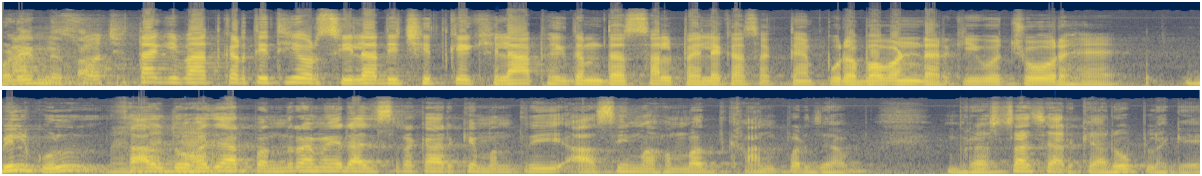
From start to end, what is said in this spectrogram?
बड़े नेता स्वच्छता की बात करती थी और शीला दीक्षित के खिलाफ एकदम दस साल पहले कह सकते हैं पूरा बवंडर की वो चोर है। बिल्कुल साल 2015 में राज्य सरकार के मंत्री आसिम अहमद खान पर जब भ्रष्टाचार के आरोप लगे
